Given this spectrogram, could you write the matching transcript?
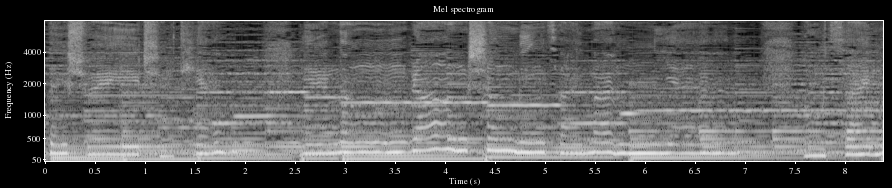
杯水，一池天，在。蔓延，不再蔓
